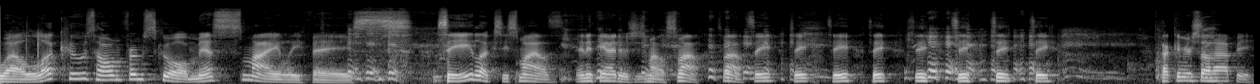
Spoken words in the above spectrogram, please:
Well, look who's home from school, Miss Smiley Face. see, look, she smiles. Anything I do, she smiles. Smile, smile. See, see, see, see, see, see, see, see. How come you're so happy?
